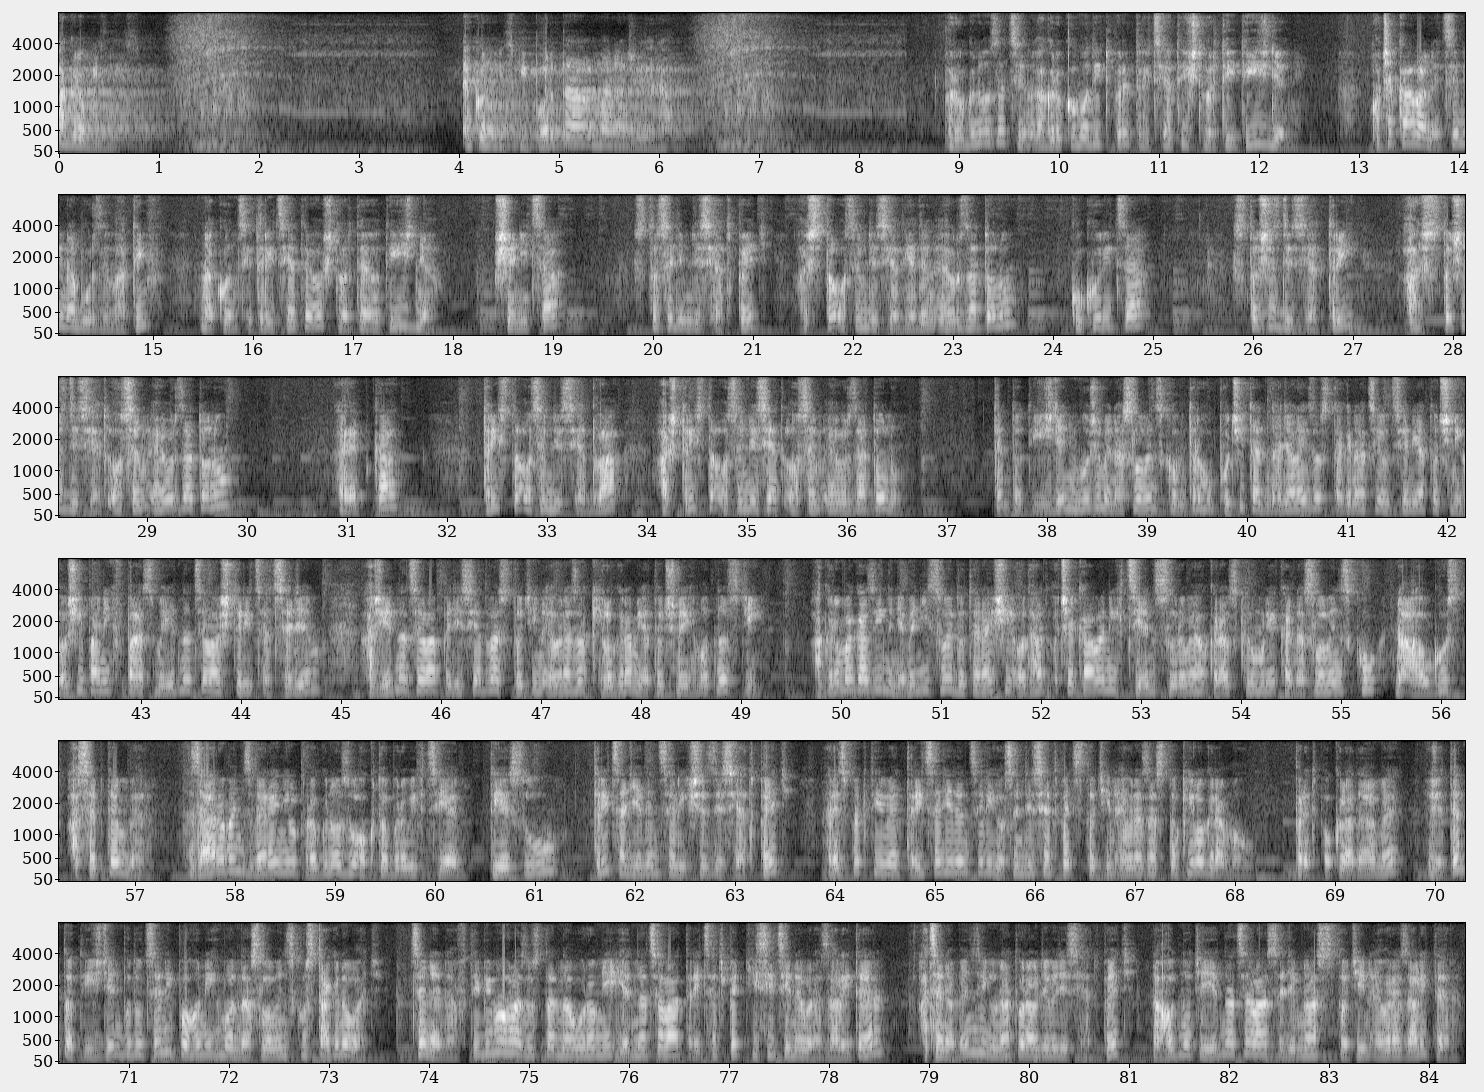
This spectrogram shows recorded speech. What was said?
Agrobiznis. Ekonomický portál manažéra. Prognóza cien agrokomodít pre 34. týždeň. Očakávané ceny na burze Matif na konci 34. týždňa. Pšenica 175 až 181 eur za tonu, kukurica 163 až 168 eur za tonu, repka 382 až 388 eur za tonu. Tento týždeň môžeme na slovenskom trhu počítať naďalej so stagnáciou cien jatočných ošípaných v pásme 1,47 až 1,52 eur za kilogram jatočnej hmotnosti. Agromagazín nemení svoj doterajší odhad očakávaných cien surového kravského mlieka na Slovensku na august a september. Zároveň zverejnil prognózu oktobrových cien. Tie sú 31,65 respektíve 31,85 eur za 100 kg. Predpokladáme, že tento týždeň budú ceny pohonných hmot na Slovensku stagnovať. Cena nafty by mohla zostať na úrovni 1,35 tisícin eur za liter a cena benzínu Natural 95 na hodnote 1,17 eur za liter.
